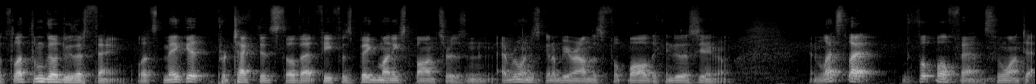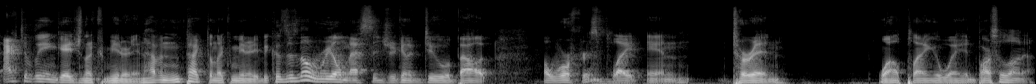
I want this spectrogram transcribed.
Let's let them go do their thing. Let's make it protected so that FIFA's big money sponsors and everyone is going to be around this football. They can do the seating room, and let's let the football fans who want to actively engage in their community and have an impact on their community because there's no real message you're going to do about a worker's plight in Turin while playing away in Barcelona.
